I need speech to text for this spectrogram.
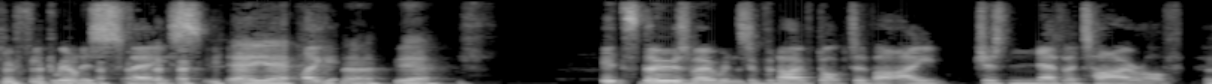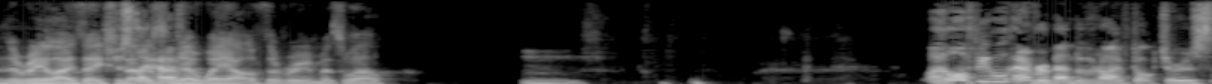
goofy grin on his face. yeah, yeah. Like- no, yeah. It's those moments of the Ninth Doctor that I just never tire of. And the realization Just that like there's kind of- no way out of the room as well. Mm. Like a lot of people kind of remember the Ninth Doctor as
